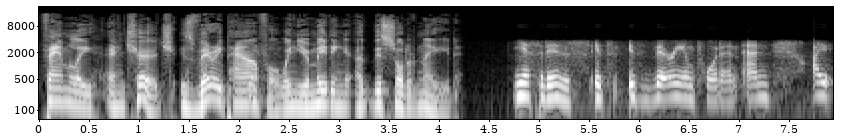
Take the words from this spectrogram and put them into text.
family and church is very powerful yes. when you're meeting this sort of need. Yes, it is. It's it's very important, and I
